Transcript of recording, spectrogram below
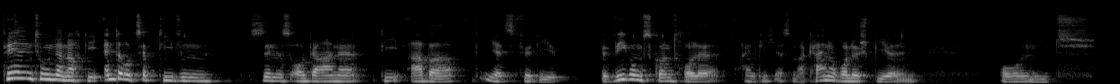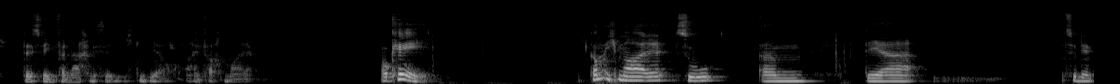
Fehlen tun dann noch die enterozeptiven Sinnesorgane, die aber jetzt für die Bewegungskontrolle eigentlich erstmal keine Rolle spielen und deswegen vernachlässige ich die hier auch einfach mal. Okay, komme ich mal zu, ähm, der, zu den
